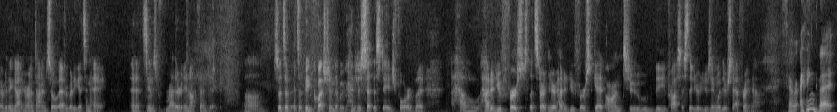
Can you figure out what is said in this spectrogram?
everything got here on time, so everybody gets an A, and it seems rather inauthentic. Um, so it's a it's a big question that we've kind of just set the stage for, but how how did you first let's start here how did you first get onto the process that you're using with your staff right now So I think that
